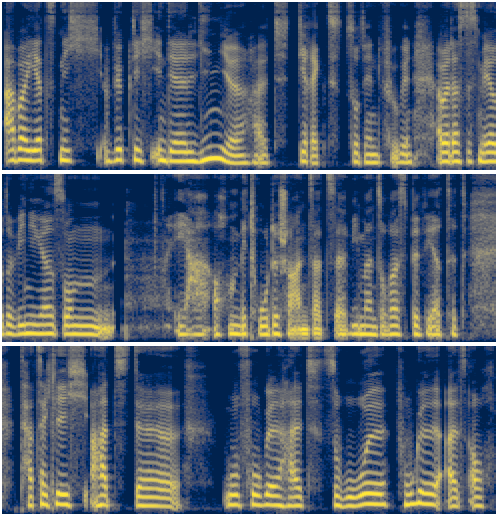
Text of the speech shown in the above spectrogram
aber jetzt nicht wirklich in der Linie halt direkt zu den Vögeln. Aber das ist mehr oder weniger so ein ja, auch ein methodischer Ansatz, äh, wie man sowas bewertet. Tatsächlich hat der Urvogel halt sowohl Vogel als auch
